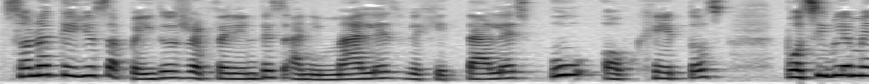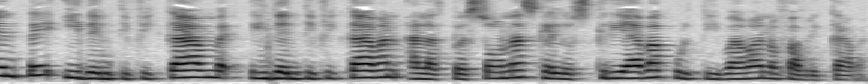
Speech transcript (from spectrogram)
son aquellos apellidos referentes a animales, vegetales u objetos Posiblemente identificaban, a las personas que los criaba, cultivaban o fabricaban.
